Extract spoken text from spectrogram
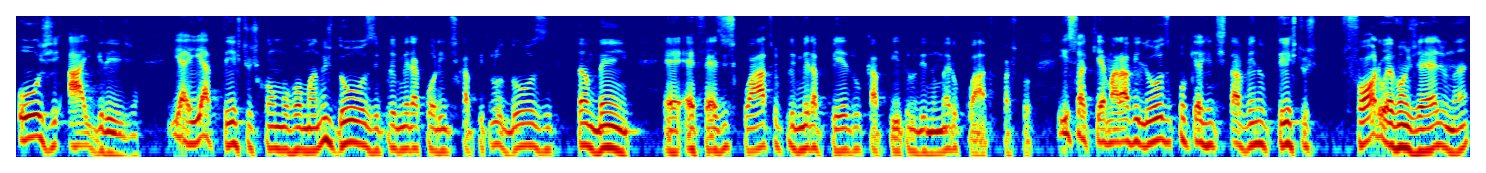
hoje à igreja. E aí há textos como Romanos 12, 1 Coríntios capítulo 12, também é, Efésios 4 e 1 Pedro capítulo de número 4, pastor. Isso aqui é maravilhoso porque a gente está vendo textos fora o evangelho, né?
